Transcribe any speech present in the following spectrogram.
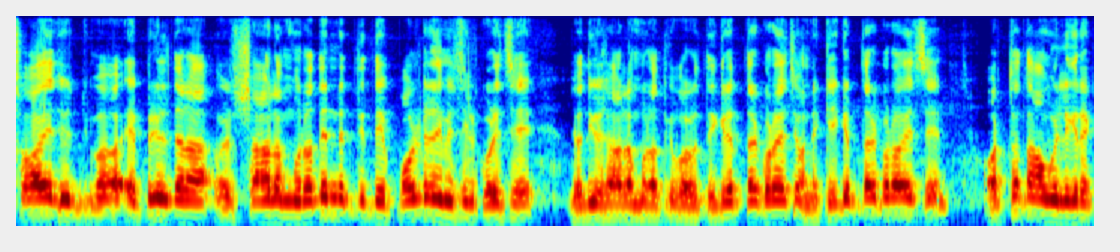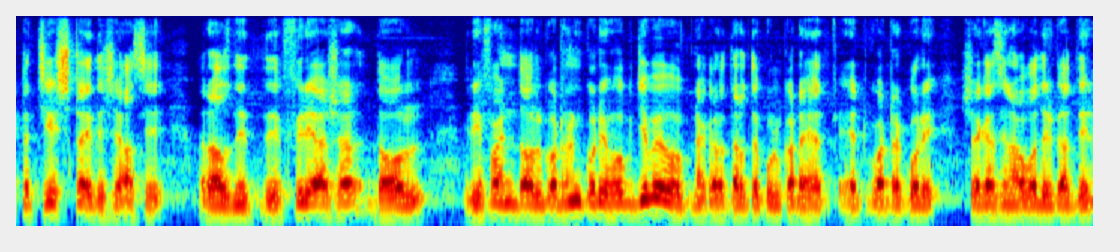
ছয় এপ্রিল তারা শাহ আলম মুরাদের নেতৃত্বে পল্টনে মিছিল করেছে। যদিও শাহ আলম মুরাদকে পরবর্তী গ্রেপ্তার করা হয়েছে অনেকেই গ্রেপ্তার করা হয়েছে। অর্থাৎ আওয়ামী লীগের একটা চেষ্টা এদেশে আছে রাজনীতিতে ফিরে আসার দল রিফাইন্ড দল গঠন করে হোক যেভাবে হোক না কেন, তারা তো কলকাতা হেড হেডকোয়ার্টার করে শেখ হাসিনা ওবাদের কাদের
